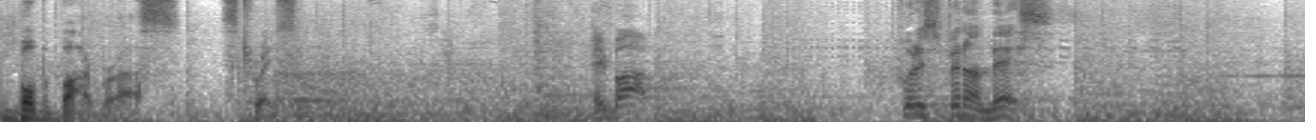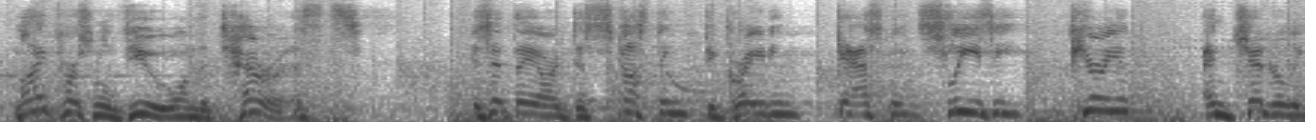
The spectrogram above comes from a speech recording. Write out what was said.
Bob Barbara's Streisand. Hey, Bob. Put a spin on this. My personal view on the terrorists is that they are disgusting, degrading, ghastly, sleazy, purient, and generally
